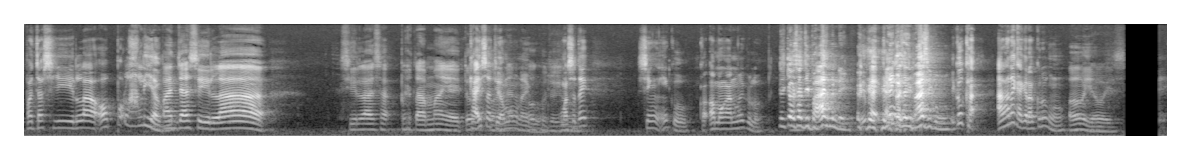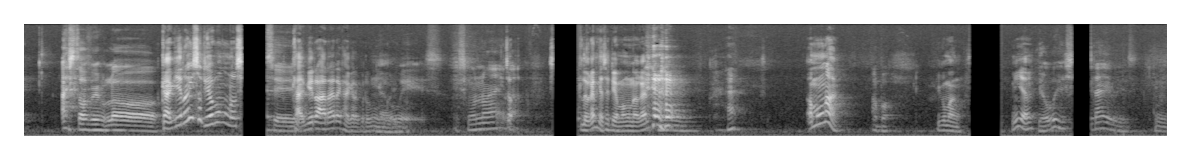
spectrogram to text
Pancasila, opo lali aku. Pancasila. Sila pertama yaitu Gak iso diomong Oh, kudu iku. Maksudnya sing iku, omonganmu iku lho. Terus gak usah dibahas mending. Ini gak usah dibahas iku. Iku gak arane gak kira krungu. Oh ya wis. Astagfirullah. Gak kira iso diomongno. Gak kira arane gak kira krungu. Ya wis. Wis ngono ae lah. Lho kan gak iso diomongno kan? Hah? Omongna. Apa? Iku mang. Iya. Ya wis. Tae wis. Hmm.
